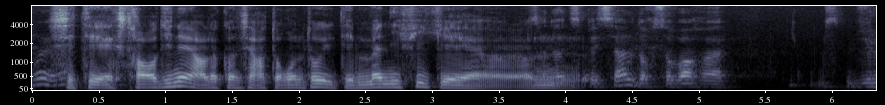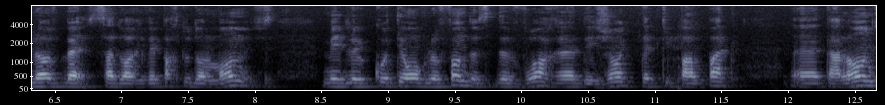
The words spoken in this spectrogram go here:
Ouais, ouais. c'était extraordinaire. Le concert à Toronto, il était magnifique. Et, euh, Ça doit être spécial de recevoir euh, du love. Ben, ça doit arriver partout dans le monde. Mais le côté anglophone, de, de voir des gens peut-être qui ne parlent pas ta langue,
